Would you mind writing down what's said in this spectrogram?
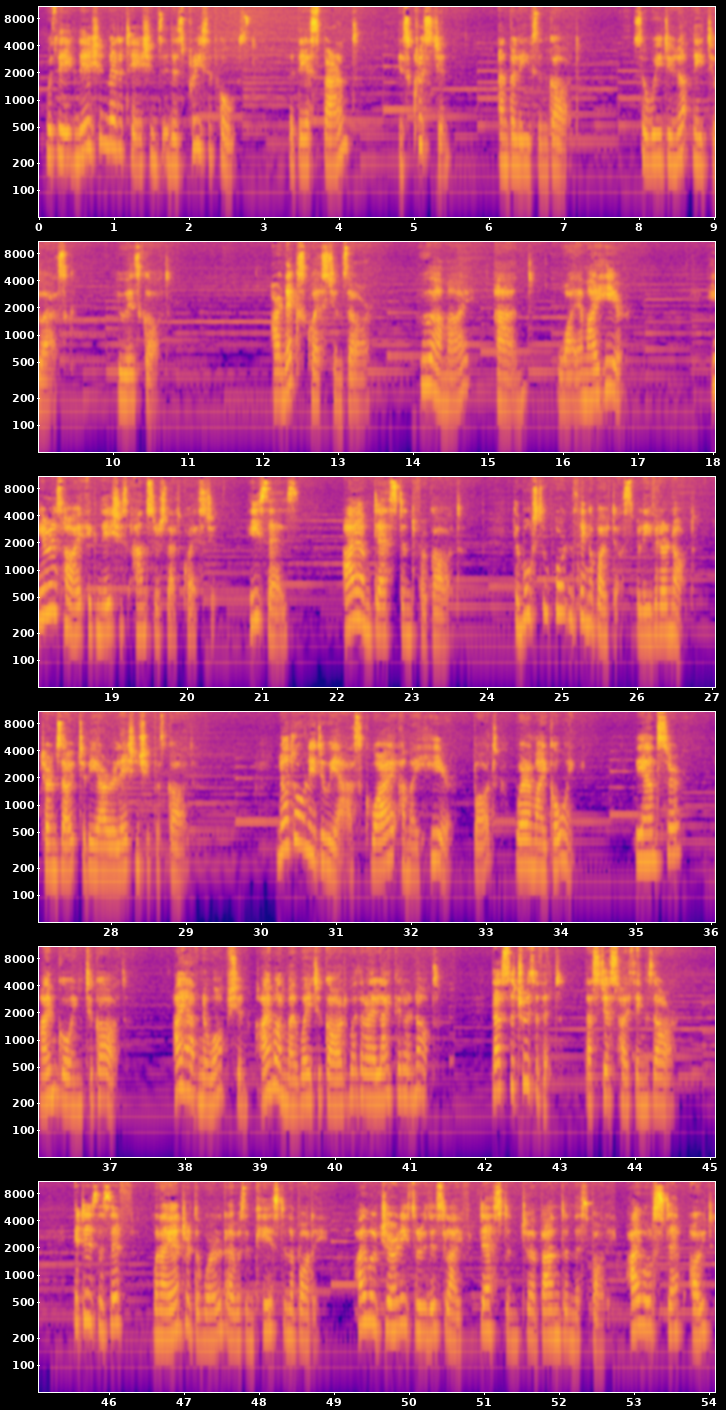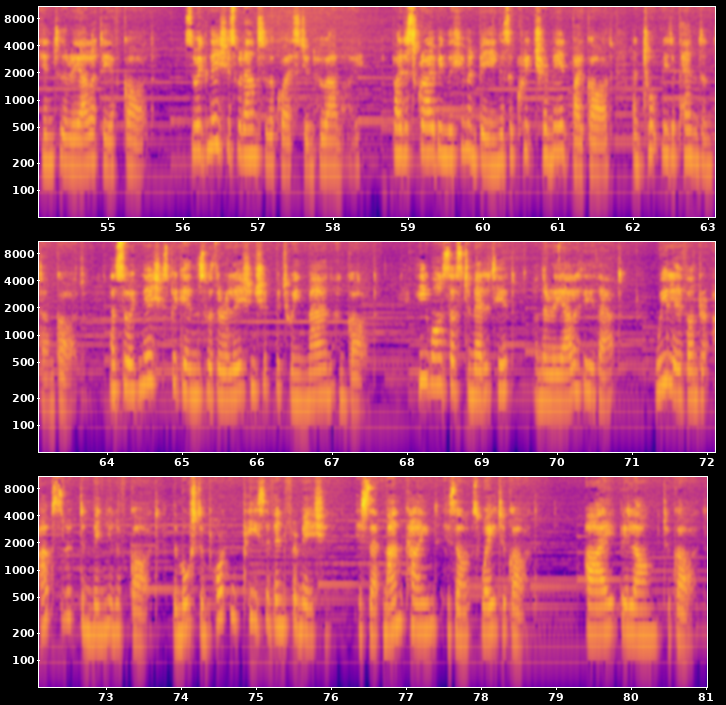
With the Ignatian meditations, it is presupposed that the aspirant is Christian and believes in God. So we do not need to ask, Who is God? Our next questions are, Who am I and why am I here? Here is how Ignatius answers that question. He says, I am destined for God. The most important thing about us, believe it or not, turns out to be our relationship with God. Not only do we ask, Why am I here? but Where am I going? The answer, I'm going to God. I have no option. I'm on my way to God whether I like it or not. That's the truth of it. That's just how things are. It is as if, when I entered the world, I was encased in a body. I will journey through this life destined to abandon this body. I will step out into the reality of God. So Ignatius would answer the question, Who am I? By describing the human being as a creature made by God and totally dependent on God. And so Ignatius begins with a relationship between man and God. He wants us to meditate on the reality that we live under absolute dominion of God. The most important piece of information is that mankind is on its way to God. I belong to God.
